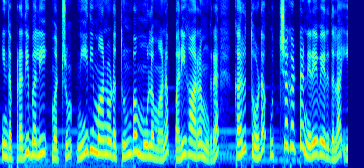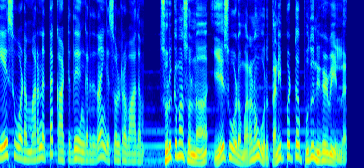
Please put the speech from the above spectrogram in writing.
இந்த பிரதிபலி மற்றும் நீதிமானோட துன்பம் மூலமான பரிகாரம்ங்கிற கருத்தோட உச்சகட்ட நிறைவேறுதலா இயேசுவோட மரணத்தை காட்டுதுங்கிறது தான் இங்க சொல்ற வாதம். சுருக்கமா சொன்னா இயேசுவோட மரணம் ஒரு தனிப்பட்ட புது நிகழ்வு இல்ல.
